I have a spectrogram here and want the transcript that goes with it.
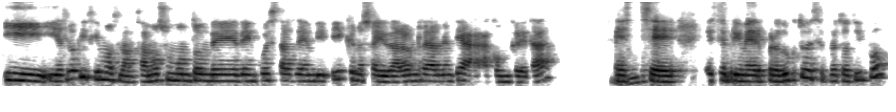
Y, es lo que hicimos, lanzamos un montón de, encuestas de MVP que nos ayudaron realmente a concretar ese, ese, primer producto, ese prototipo,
